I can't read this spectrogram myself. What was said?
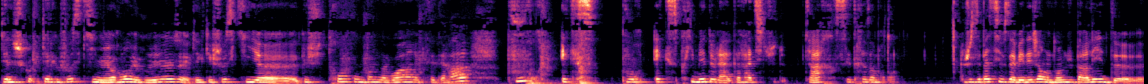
quelque chose qui me rend heureuse, quelque chose qui que je suis trop contente d'avoir, etc. Pour pour exprimer de la gratitude, car c'est très important. Je sais pas si vous avez déjà entendu parler de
